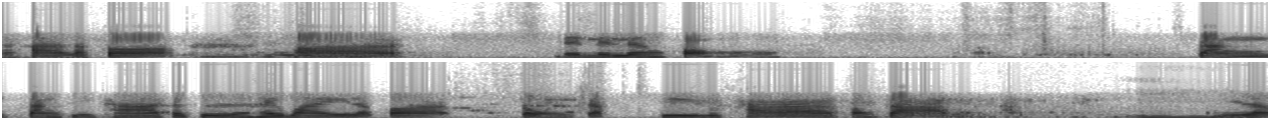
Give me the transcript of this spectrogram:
นะคะ แล้วก็เอ่อเน้นในเรื่องของ สั่งสั่งสินค้าก็คือให้ไวแล้วก็ตรงกับที่ลูกค้าต้องการอืมอันนี้เรา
